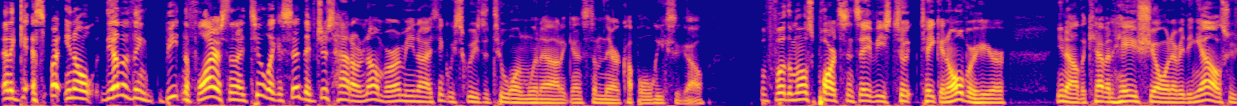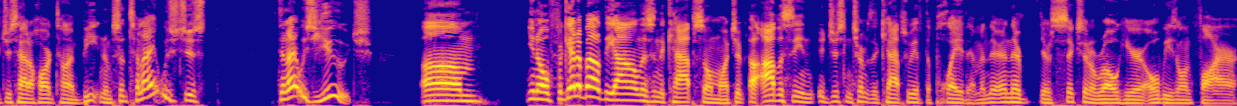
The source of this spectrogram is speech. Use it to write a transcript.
And again, but you know, the other thing, beating the Flyers tonight too. Like I said, they've just had our number. I mean, I think we squeezed a two-one win out against them there a couple of weeks ago. But for the most part, since AV's took taken over here, you know, the Kevin Hayes show and everything else, we've just had a hard time beating them. So tonight was just tonight was huge. Um, you know, forget about the Islanders and the Caps so much. Uh, Obviously, in, just in terms of the Caps, we have to play them, and they're and they're they're six in a row here. Ovi's on fire.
